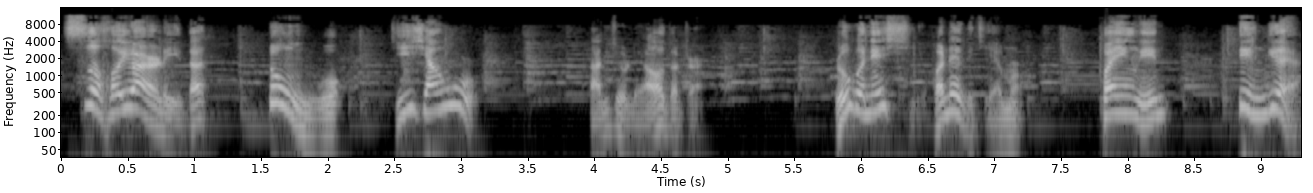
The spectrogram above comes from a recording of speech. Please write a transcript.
四合院里的动物吉祥物，咱就聊到这儿。如果您喜欢这个节目，欢迎您订阅、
